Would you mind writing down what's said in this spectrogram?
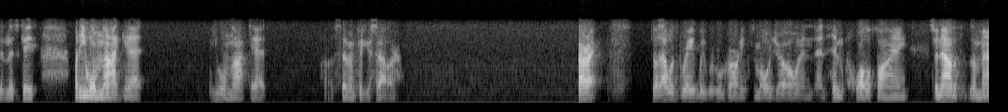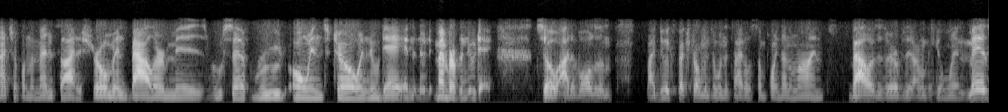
in this case, but he will not get he will not get a seven figure salary. All right. So that was great regarding Samoa Joe and, and him qualifying. So now the, the matchup on the men's side is Strowman, Balor, Miz, Rusev, Roode, Owens, Joe, and New Day, and a member of the New Day. So out of all of them, I do expect Strowman to win the title at some point down the line. Balor deserves it. I don't think he'll win. Miz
